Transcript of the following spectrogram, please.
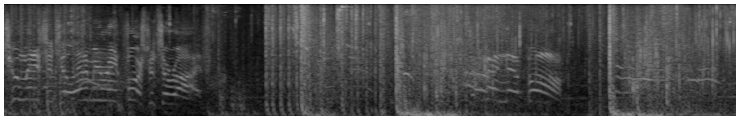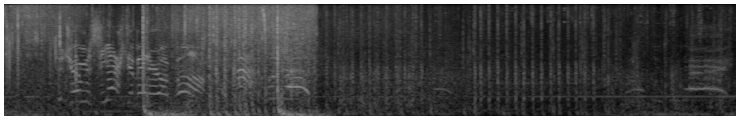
Two minutes until enemy reinforcements arrive! Defend that bomb! The Germans deactivated our bomb! Look out! Grenade!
